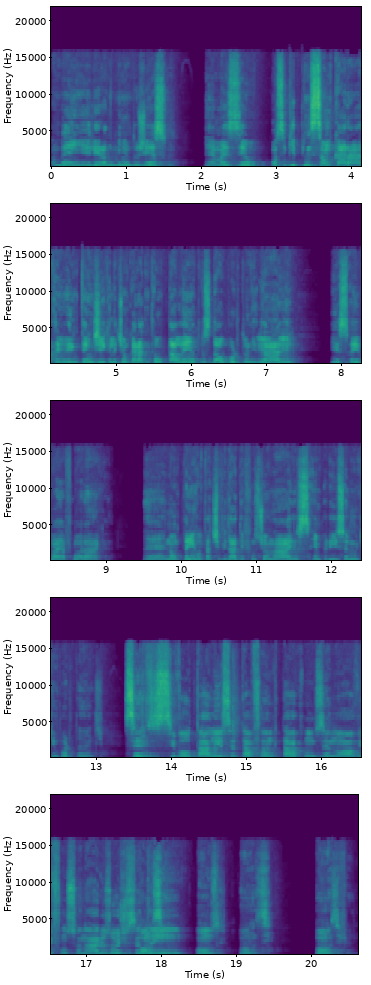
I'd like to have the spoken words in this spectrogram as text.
Também, ele era no menino do gesso. Né? Mas eu consegui pensar um caráter, eu entendi que ele tinha um caráter. Então, o talento, você dá oportunidade, Uhum. isso aí vai aflorar, cara. Né? Não tem rotatividade de funcionários, sempre isso é muito importante. Cê- Se voltar ali, você estava falando que estava com 19 funcionários, hoje você 11. tem 11. 11. 11, Fernando.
